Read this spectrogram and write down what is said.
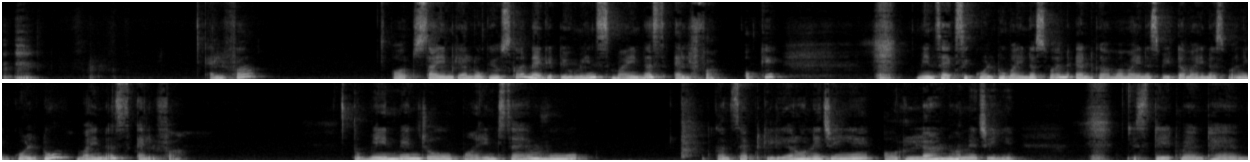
Alpha और साइन क्या लोगे उसका? Negative means minus alpha okay means x equal to minus one and gamma minus beta minus one equal to minus alpha तो मेन मेन जो पॉइंट्स हैं वो कंसेप्ट क्लियर होने चाहिए और लर्न होने चाहिए। स्टेटमेंट है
